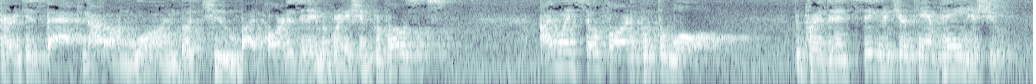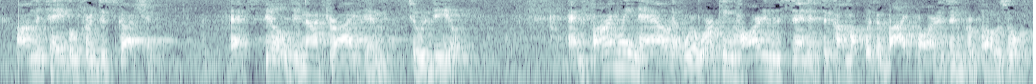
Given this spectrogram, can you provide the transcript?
turned his back not on one, but two bipartisan immigration proposals. I went so far to put the wall, the president's signature campaign issue, on the table for discussion. That still did not drive him to a deal. And finally, now that we're working hard in the Senate to come up with a bipartisan proposal,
